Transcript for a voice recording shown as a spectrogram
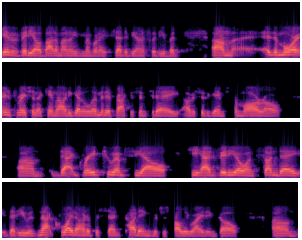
gave a video about him. I don't even remember what I said, to be honest with you. But um, the more information that came out, he got a limited practice in today. Obviously, the game's tomorrow um, that grade two MCL. He had video on Sunday that he was not quite 100% cutting, which is probably why he didn't go. Um,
